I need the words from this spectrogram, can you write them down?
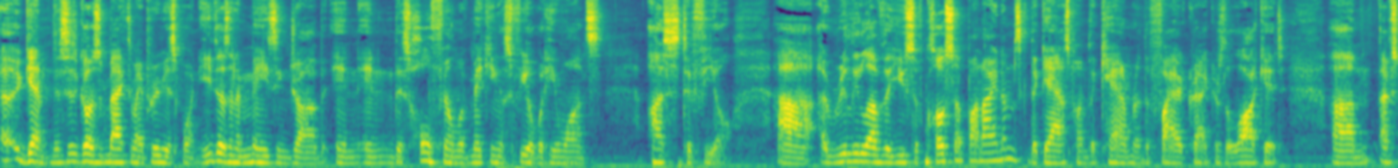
uh, again, this is, goes back to my previous point. He does an amazing job in, in this whole film of making us feel what he wants us to feel. Uh, I really love the use of close up on items the gas pump, the camera, the firecrackers, the locket. Um, I've,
